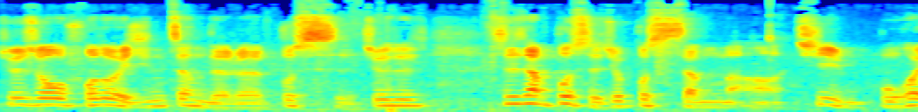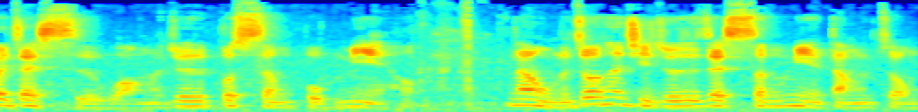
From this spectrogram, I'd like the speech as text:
就是说，佛陀已经证得了不死，就是实际上不死就不生嘛，啊，其实不会再死亡了，就是不生不灭哈。那我们众生其实就是在生灭当中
